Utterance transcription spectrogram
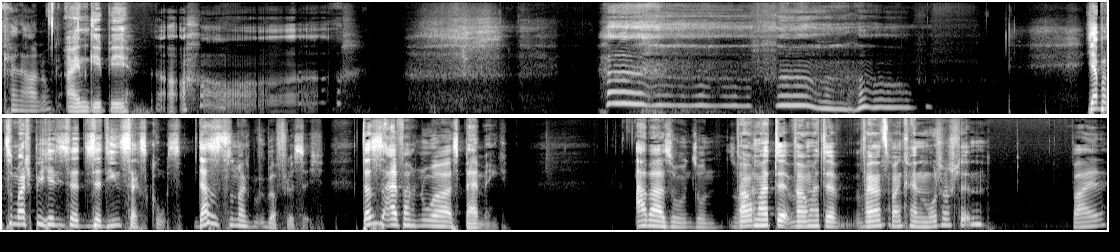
Keine Ahnung. 1 GB. Ja, aber zum Beispiel hier dieser, dieser Dienstagsgruß. Das ist zum Beispiel überflüssig. Das ist einfach nur Spamming. Aber so, so ein. So Warum hat der, warum hat der Weihnachtsmann keinen Motorschlitten? Weil.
